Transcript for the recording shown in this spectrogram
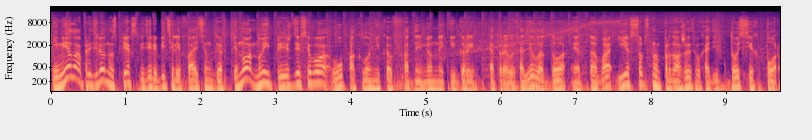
Имела определенный успех среди любителей файтинга в кино, ну и прежде всего у поклонников одноименной игры, которая выходила до этого и, собственно, продолжает выходить до сих пор.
